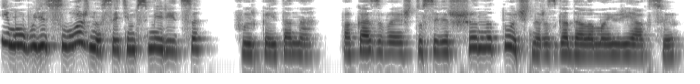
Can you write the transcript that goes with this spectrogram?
ему будет сложно с этим смириться», — фыркает она, показывая, что совершенно точно разгадала мою реакцию.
